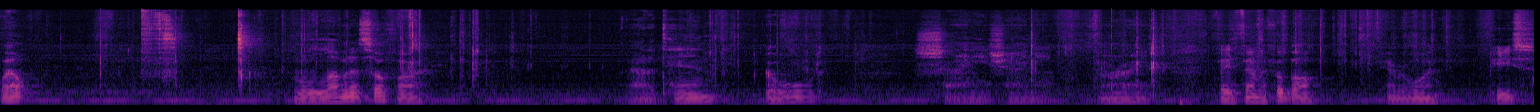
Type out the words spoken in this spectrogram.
Well, Loving it so far. Out of 10, gold, shiny, shiny. All right. Faith Family Football, everyone. Peace.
